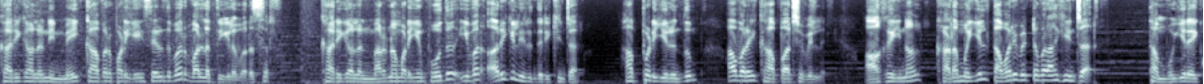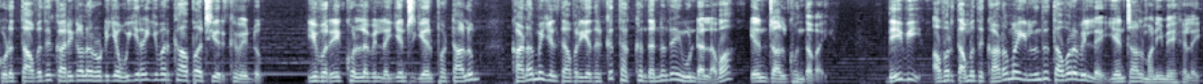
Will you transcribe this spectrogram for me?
கரிகாலனின் மெய்க்காவற் படையை சேர்ந்தவர் வல்லத்து இளவரசர். கரிகாலன் மரணமடையும் போது இவர் அருகில் இருந்திருக்கின்றார். அப்படியிருந்தும் அவரை காப்பாற்றவில்லை. ஆகையினால் கடமையில் தவறிவிட்டவராகின்றார். தம் உயிரை கொடுத்தாவது கரிகாலருடைய உயிரை இவர் காப்பாற்றியிருக்க வேண்டும். இவரே கொல்லவில்லை என்று ஏற்பட்டாலும் கடமையில் தவறியதற்கு தக்க தண்டனை உண்டல்லவா? என்றாள் குந்தவை. தேவி அவர் தமது கடமையிலிருந்து தவறவில்லை என்றாள் மணிமேகலை.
